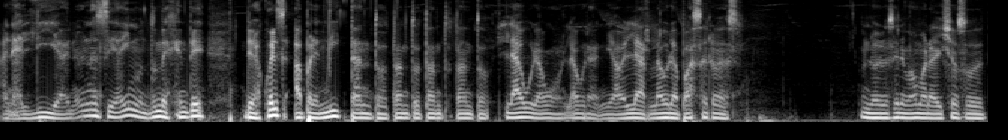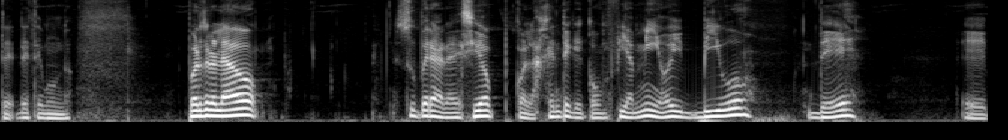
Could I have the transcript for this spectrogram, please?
Analía, ¿no? no sé, hay un montón de gente de las cuales aprendí tanto, tanto, tanto, tanto. Laura, bueno, Laura, ni hablar, Laura Pázaro es uno de los seres más maravillosos de este, de este mundo. Por otro lado, súper agradecido con la gente que confía en mí. Hoy vivo de eh,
